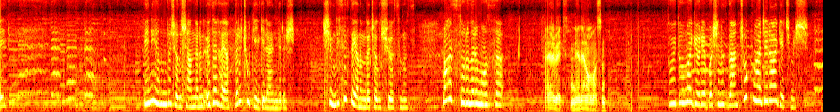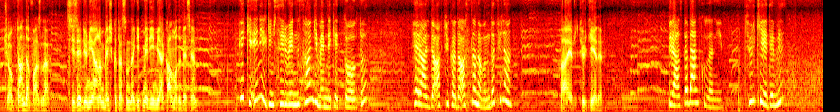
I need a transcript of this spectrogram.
Bey. Beni yanımda çalışanların özel hayatları çok ilgilendirir. Şimdi siz de yanımda çalışıyorsunuz. Bazı sorularım olsa Elbet, neden olmasın? duyduğuma göre başınızdan çok macera geçmiş. Çoktan da fazla. Size dünyanın beş kıtasında gitmediğim yer kalmadı desem? Peki en ilginç serüveniniz hangi memlekette oldu? Herhalde Afrika'da aslan avında filan. Hayır, Türkiye'de. Biraz da ben kullanayım. Türkiye'de mi?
